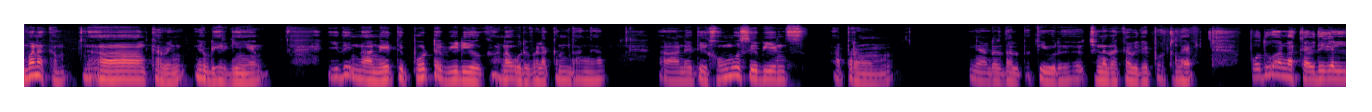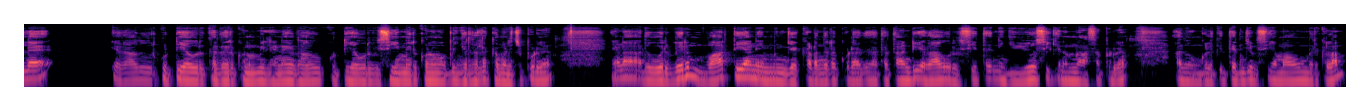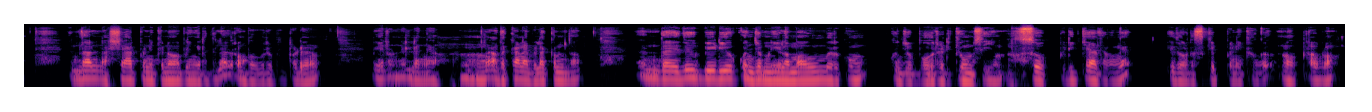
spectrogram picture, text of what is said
வணக்கம். நான் கவின். எப்படி இருக்கீங்க? இது நான் நேற்று போட்ட வீடியோக்கான ஒரு விளக்கம் தாங்க. நேற்று ஹோமோசேபியன்ஸ் அப்புறம் நியாண்டர்தால் பற்றி ஒரு சின்னதாக கவிதை போட்டிருந்தேன். பொதுவாக நான் கவிதைகளில் ஏதாவது ஒரு குட்டியாக ஒரு கதை இருக்கணும், இல்லைன்னா ஏதாவது குட்டியாக ஒரு விஷயம் இருக்கணும் அப்படிங்கிறதெல்லாம் கவனித்து போடுவேன். ஏன்னா, அது ஒரு வெறும் வார்த்தையாக நீ இங்கே கடந்துடக்கூடாது. அதை தாண்டி ஏதாவது ஒரு விஷயத்த நீங்கள் யோசிக்கணும்னு ஆசைப்படுவேன். அது உங்களுக்கு தெரிஞ்ச விஷயமாகவும் இருக்கலாம். இருந்தாலும் நான் ஷேர் பண்ணிக்கணும் அப்படிங்கிறதுல ரொம்ப விருப்பப்படுவேன். வேற ஒன்றும் இல்லைங்க அதுக்கான விளக்கம் தான். இந்த இது வீடியோ கொஞ்சம் நீளமாகவும் இருக்கும். கொஞ்சம் போர் அடிக்கவும் செய்யும். ஸோ பிடிக்காதவங்க இதோட ஸ்கிப் பண்ணிக்கோங்க. No problem.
